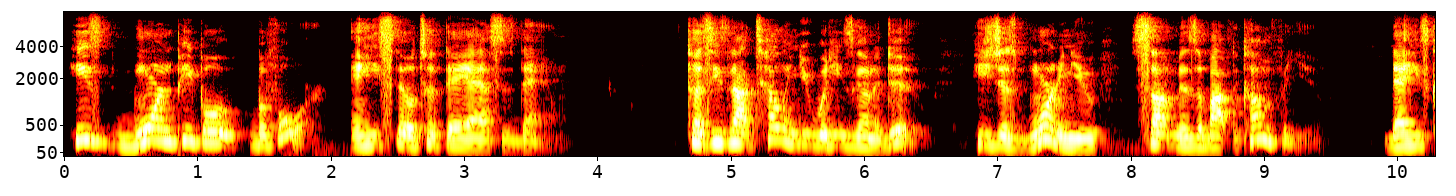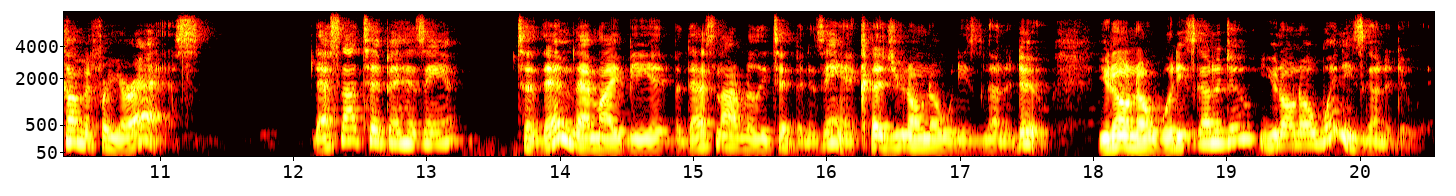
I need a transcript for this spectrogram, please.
he's warned people before and he still took their asses down. Because he's not telling you what he's going to do. He's just warning you something is about to come for you. That he's coming for your ass. That's not tipping his hand. To them, that might be it, but that's not really tipping his hand because you don't know what he's going to do. You don't know what he's going to do. You don't know when he's going to do it.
